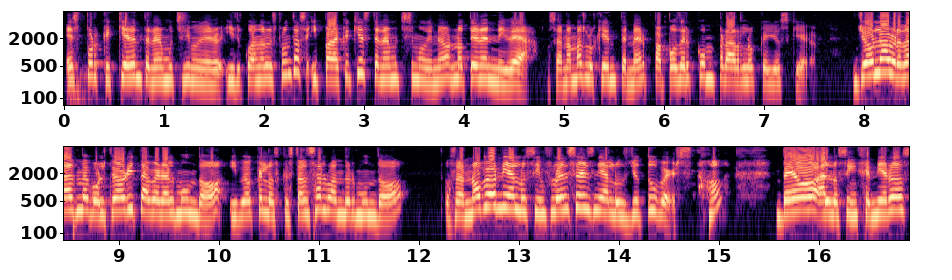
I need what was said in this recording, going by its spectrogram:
es porque quieren tener muchísimo dinero. Y cuando les preguntas, ¿y para qué quieres tener muchísimo dinero? No tienen ni idea, o sea, nada más lo quieren tener para poder comprar lo que ellos quieran. Yo la verdad me volteo ahorita a ver al mundo y veo que los que están salvando el mundo o sea, no veo ni a los influencers ni a los youtubers, ¿no? Veo a los ingenieros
